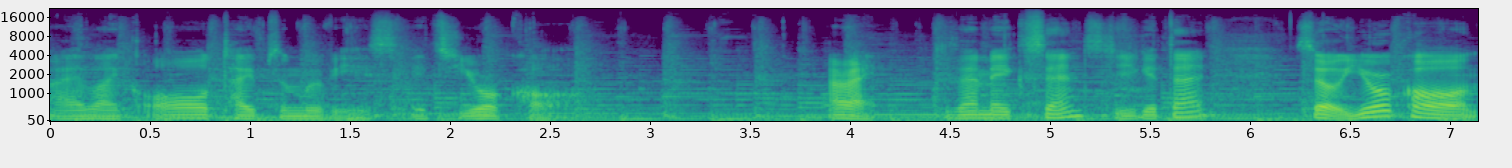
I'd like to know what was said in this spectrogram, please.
I like all types of movies. It's your call. All right, does that make sense? Do you get that? So, your call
